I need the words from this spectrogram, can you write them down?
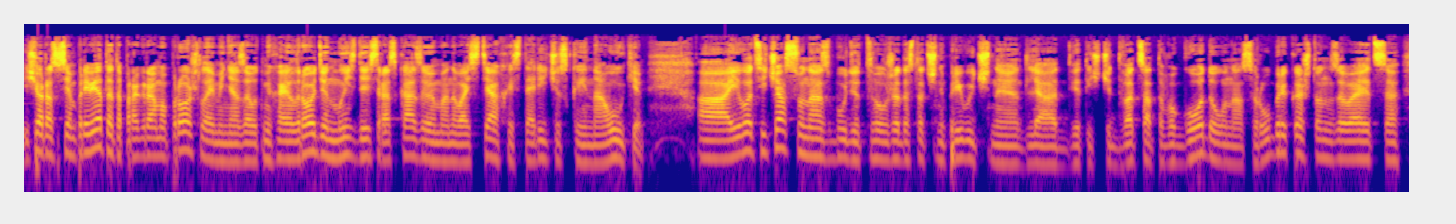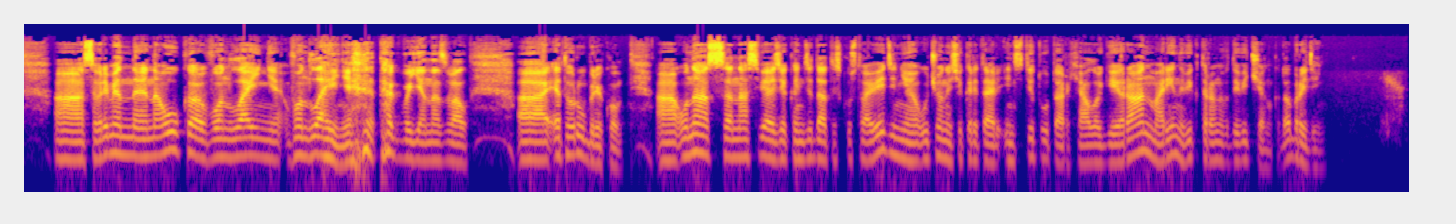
еще раз всем привет, это программа «Прошлое», меня зовут Михаил Родин, мы здесь рассказываем о новостях исторической науки. А, и вот сейчас у нас будет уже достаточно привычная для 2020 года у нас рубрика, что называется а, «Современная наука в онлайне», в онлайне, так бы я назвал а, эту рубрику. У нас на связи кандидат искусствоведения, ученый-секретарь Института археологии ИРАН Марина Викторовна Вдовиченко. Добрый день.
